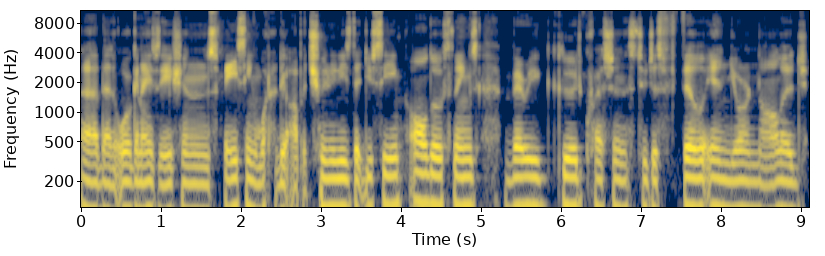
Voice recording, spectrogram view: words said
uh, that organizations facing, what are the opportunities that you see, all those things. Very good questions to just fill in your knowledge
